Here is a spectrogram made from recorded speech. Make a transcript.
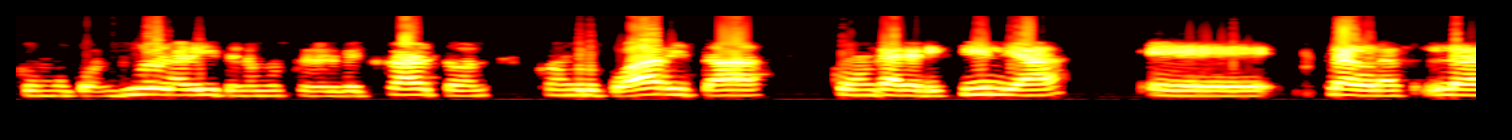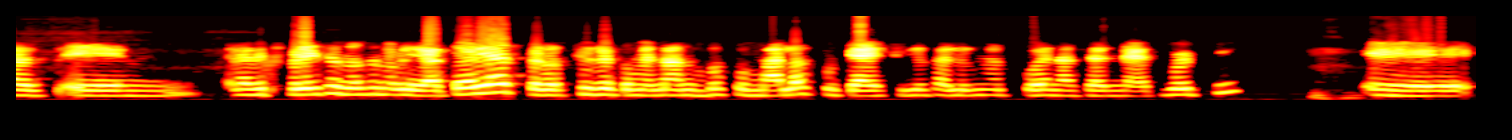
como con Bulgari, tenemos con el Bates Carton, con Grupo Arita, con Gallery Filia. Eh, claro, las, las, em, las experiencias no son obligatorias, pero sí recomendamos tomarlas porque ahí sí los alumnos pueden hacer networking. Eh,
